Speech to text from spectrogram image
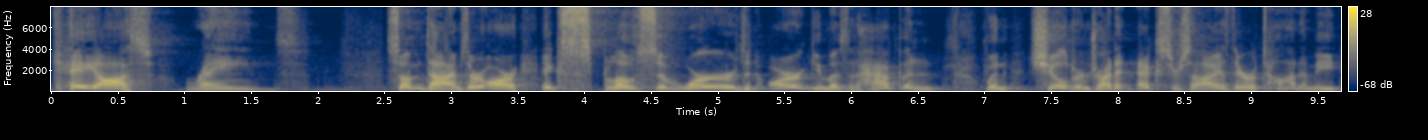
Chaos reigns. Sometimes there are explosive words and arguments that happen when children try to exercise their autonomy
